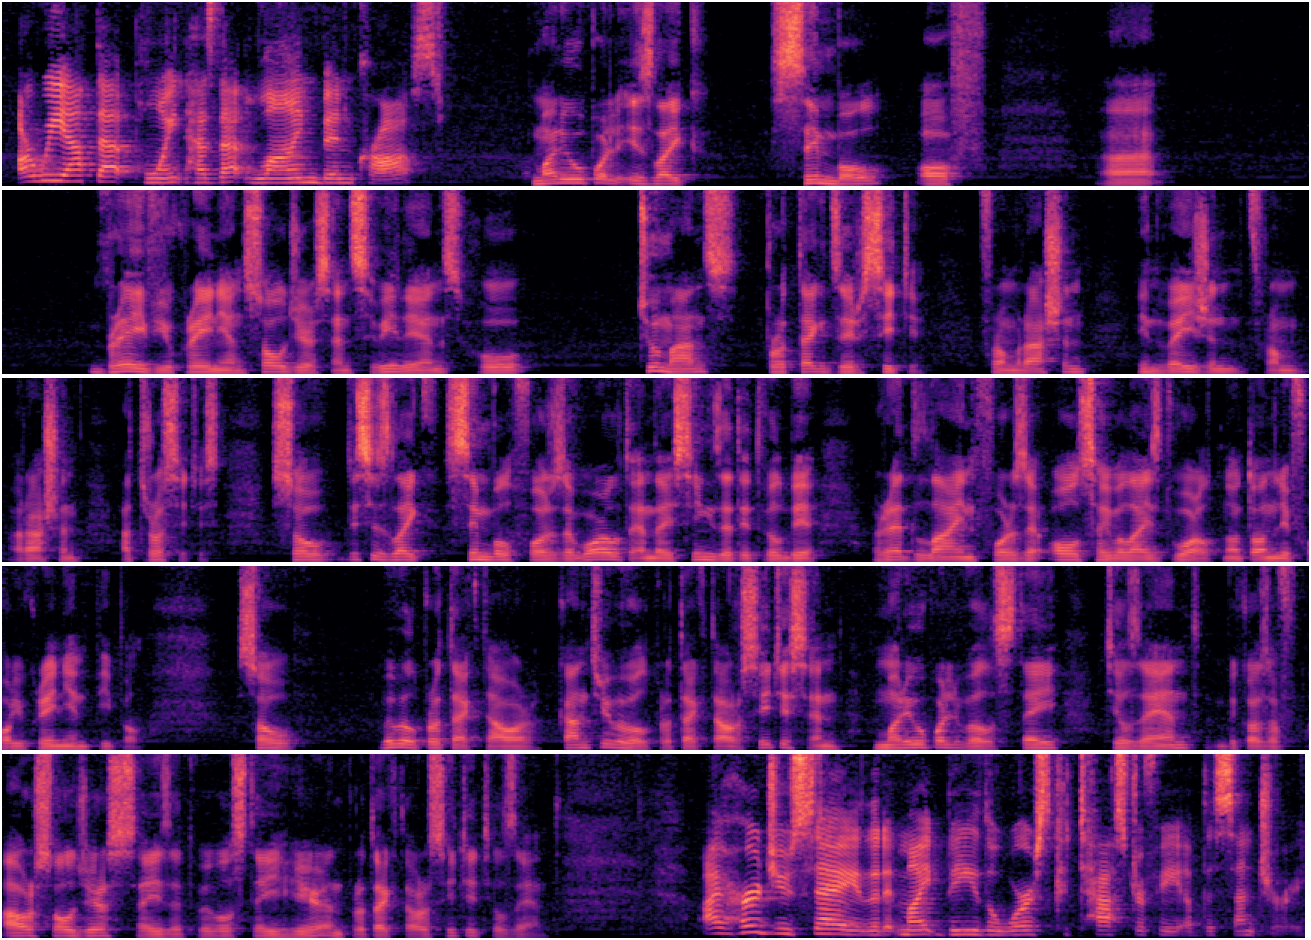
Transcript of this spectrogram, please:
Are we at that point? Has that line been crossed? Mariupol is like symbol of uh, brave Ukrainian soldiers and civilians who two months protect their city from Russian invasion, from Russian atrocities. So this is like symbol for the world, and I think that it will be red line for the all civilized world, not only for Ukrainian people. So we will protect our country, we will protect our cities, and Mariupol will stay till the end because of our soldiers say that we will stay here and protect our city till the end. I heard you say that it might be the worst catastrophe of the century.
